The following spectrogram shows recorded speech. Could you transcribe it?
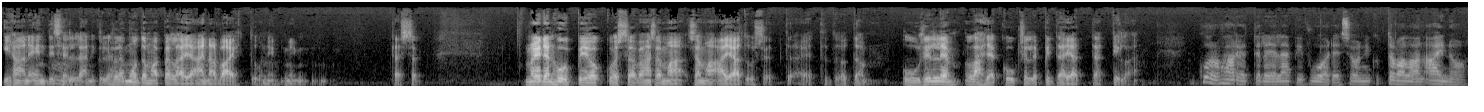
ihan entisellään. Mm. Niin kyllä siellä muutama pelaaja aina vaihtuu, niin, niin tässä meidän huippujoukkuessa on vähän sama, sama ajatus, että, että tuota, uusille lahjakkuuksille pitää jättää tilaa. Kuoro harjoittelee läpi vuoden. Se on niin kuin tavallaan ainoa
